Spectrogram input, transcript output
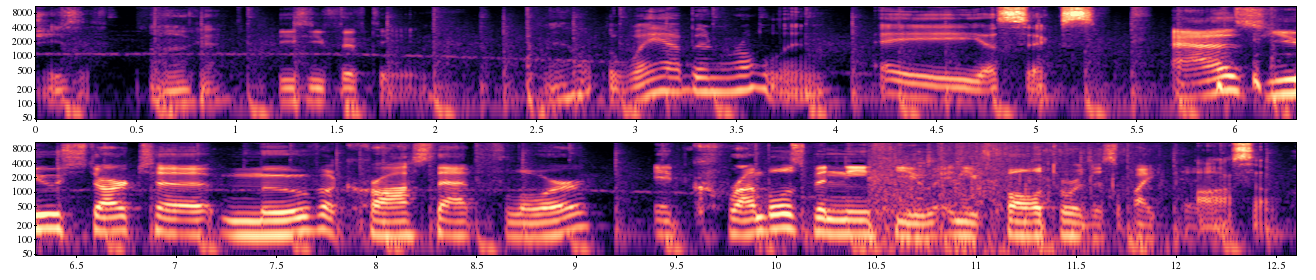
Jesus. Okay. DC 15. Well, the way I've been rolling. Hey, a six. As you start to move across that floor, it crumbles beneath you and you fall toward the spike pit. Awesome.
